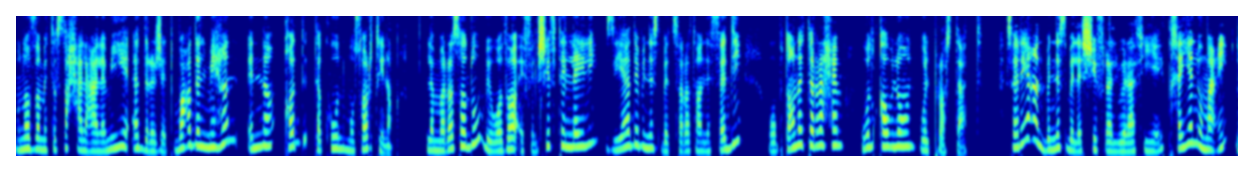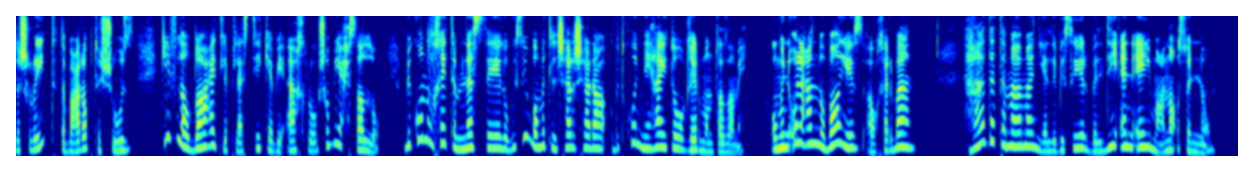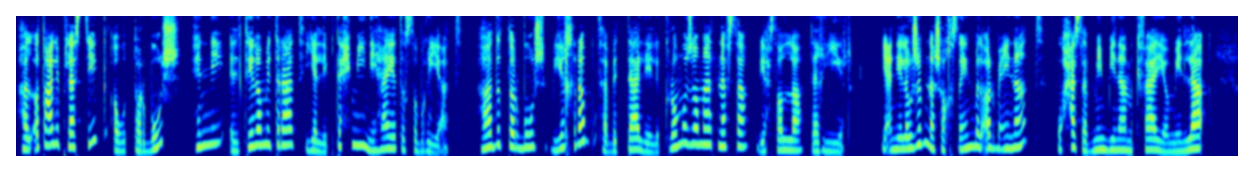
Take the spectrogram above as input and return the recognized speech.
منظمة الصحة العالمية أدرجت بعض المهن أنها قد تكون مسرطنة. لما رصدوا بوظائف ال shift الليلي زيادة بنسبة سرطان الثدي وبطانة الرحم والقولون والبروستات. سريعا بالنسبة للشفرة الوراثية تخيلوا معي الشريط تبع ربط ال shoes. كيف لو ضاعت البلاستيكة بآخره؟ شو بيحصل له؟ بيكون الخيط منسل وبيصيبه مثل شرشرة وبتكون نهايته غير منتظمة. ومنقول عنه بايظ أو خربان. هذا تماما يلي بيصير بال DNA مع نقص النوم. هالقطعة البلاستيك أو الطربوش هني التيلوميرات يلي بتحمي نهاية الصبغيات. هذا الطربوش بيخرب فبالتالي الكروموزومات نفسها بيحصل لها تغيير. يعني لو جبنا شخصين بالأربعينات وحسب مين بينام كفاية ومين لا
